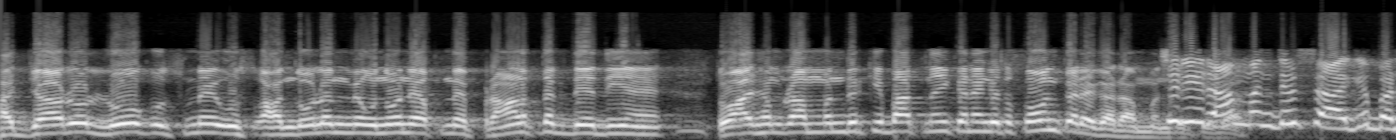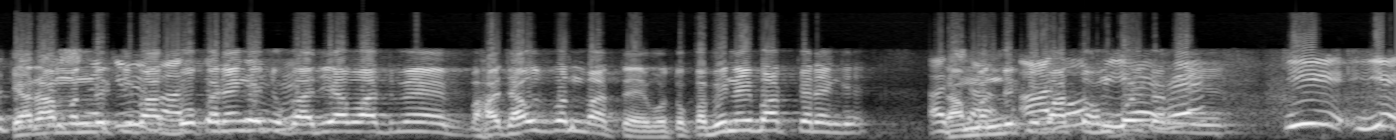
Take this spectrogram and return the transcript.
हज़ारों लोग उसमें उस आंदोलन में उन्होंने अपने प्राण तक दे दिए हैं। तो आज हम राम मंदिर की बात नहीं करेंगे तो कौन करेगा राम मंदिर राम मंदिर से आगे बढ़ते क्या राम मंदिर की बात वो करेंगे जो गाजियाबाद में हज हाउस बनवाते हैं वो तो कभी नहीं बात करेंगे। राम अच्छा, मंदिर की बात तो ही है है। कि ये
